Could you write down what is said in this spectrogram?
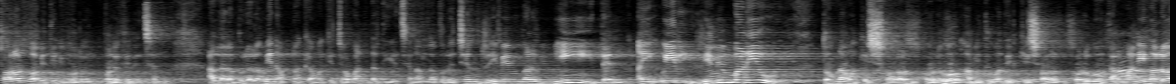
সরলভাবে তিনি বলে বলে ফেলেছেন। আল্লাহ রাবুল আলমিন আপনাকে আমাকে জবানটা দিয়েছেন। আল্লাহ বলেছেন remember me then I will remember you তোমরা আমাকে স্মরণ করো আমি তোমাদেরকে স্মরণ করব। তার মানে হলো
